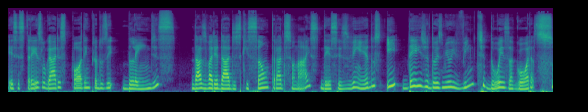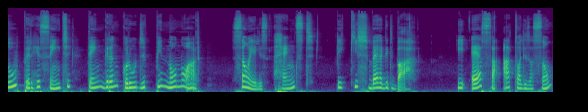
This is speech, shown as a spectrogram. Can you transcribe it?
Esses três lugares podem produzir blends das variedades que são tradicionais desses vinhedos e desde 2022 agora, super recente, tem Grand Cru de Pinot Noir. São eles Hengst e Kischberg de Bar. E essa atualização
